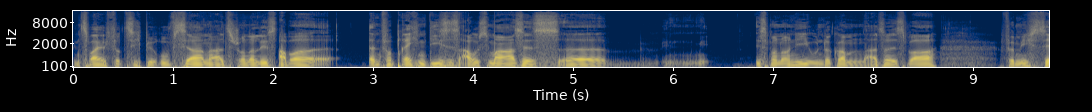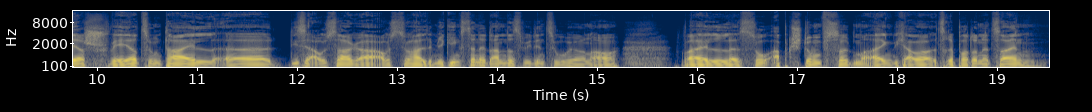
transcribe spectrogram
in 42 Berufsjahren als Journalist, aber ein Verbrechen dieses Ausmaßes äh, ist man noch nie unterkommen. Also es war für mich sehr schwer zum Teil, äh, diese Aussage auszuhalten. Mir ging es da nicht anders wie den Zuhörern auch, weil so abgestumpft sollte man eigentlich auch als Reporter nicht sein.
